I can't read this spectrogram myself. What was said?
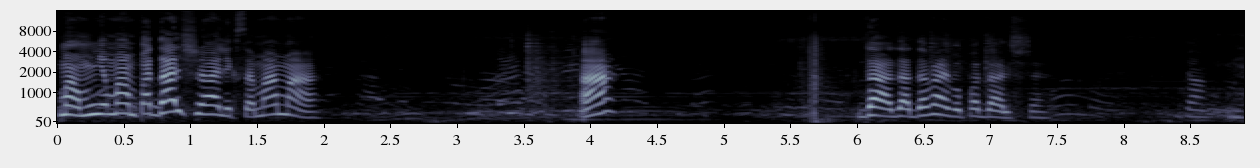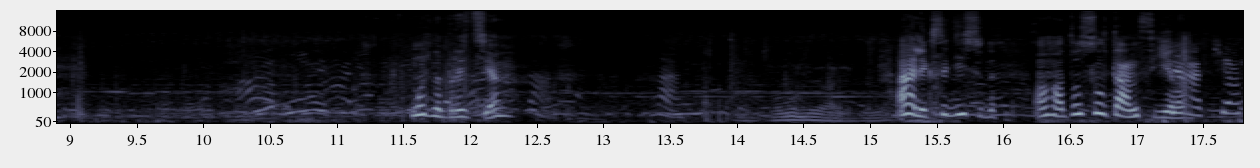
Мам, мне мам подальше Алекса, мама. А? Да, да, давай его подальше. Да. Можно пройти? Алекс, иди сюда. Ага, тут Султан съел. Сейчас, сейчас.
